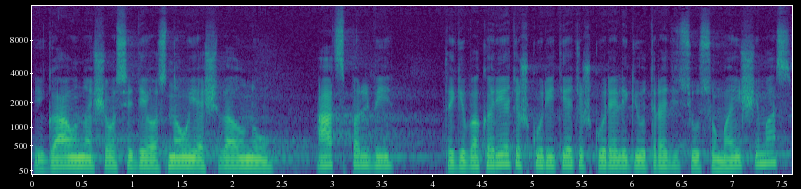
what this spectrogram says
įgauna šios idėjos naują švelnų atspalvį, taigi vakarietiškų rytietiškų religijų tradicijų sumaišymas,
